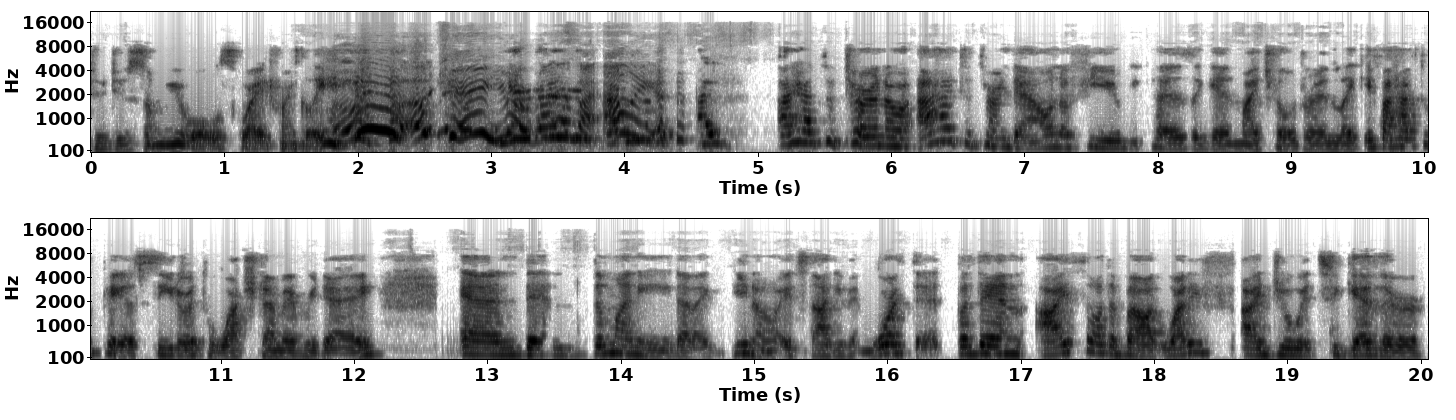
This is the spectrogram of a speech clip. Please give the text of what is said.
to do some murals, quite frankly. Oh, okay, you are right up my alley. I, I had to turn uh, I had to turn down a few because again my children like if I have to pay a sitter to watch them every day and then the money that I you know it's not even worth it but then I thought about what if I do it together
